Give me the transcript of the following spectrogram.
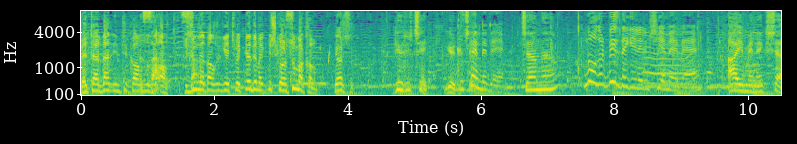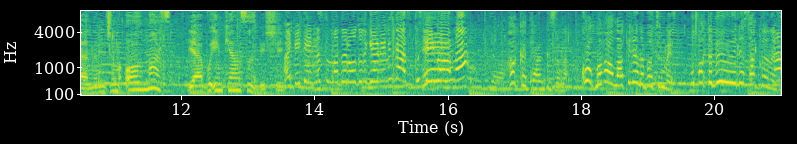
Beterden intikamımızı Sağ ol, al. sağ Bizimle dalga geçmek ne demekmiş görsün bakalım. Görsün. Görecek görecek. pembe be. Canım. Ne olur biz de gelelim şu yemeğe be. Ay Menekşe Hanımcığım olmaz. Ya bu imkansız bir şey. Ay Beter'in nasıl madar olduğunu görmemiz lazım kız Pembe abla. Ya hakikaten kız ana. Korkma vallahi planı batırmayız. Mutfakta böyle saklanırız.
